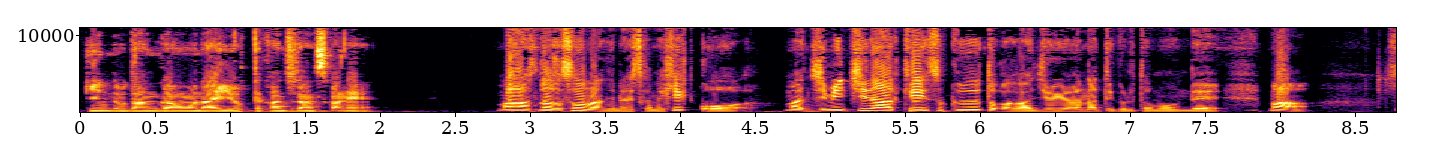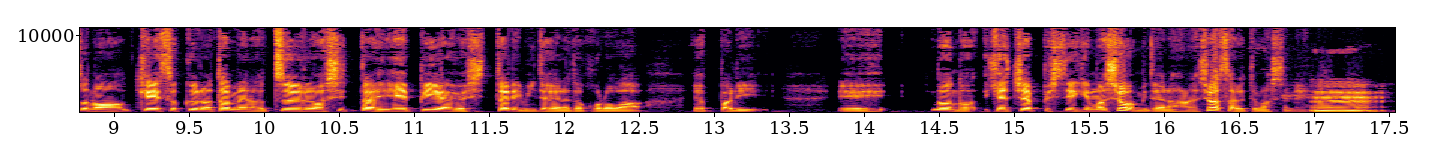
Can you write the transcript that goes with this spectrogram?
銀の弾丸はないよって感じなんですかね。まあ、なんかそうなんじゃないですかね。結構、まあ地道な計測とかが重要になってくると思うんで、まあ、その計測のためのツールを知ったり、API を知ったりみたいなところは、やっぱり、えーどんどんキャッチアップしていきましょうみたいな話はされてましたねう。ん。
